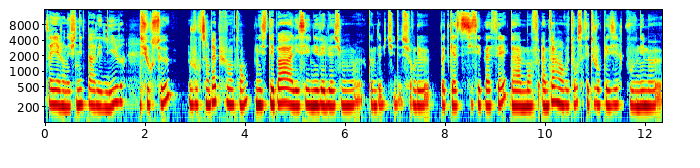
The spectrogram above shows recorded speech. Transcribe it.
Ça y est, j'en ai fini de parler de livre. Sur ce, je vous retiens pas plus longtemps. N'hésitez pas à laisser une évaluation euh, comme d'habitude sur le podcast si c'est pas fait. Bah, à me faire un retour, ça fait toujours plaisir. Vous venez me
